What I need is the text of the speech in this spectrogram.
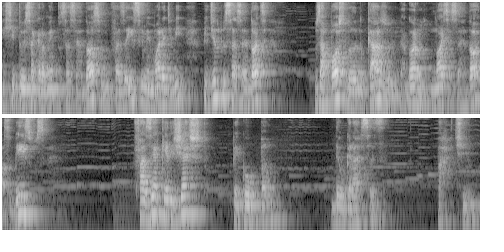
Institui o sacramento do sacerdócio, fazer isso em memória de mim, pedindo para os sacerdotes, os apóstolos, no caso, agora nós sacerdotes, bispos, fazer aquele gesto, pegou o pão, deu graças partiu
